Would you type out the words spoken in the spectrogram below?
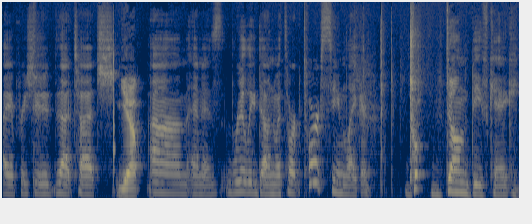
I appreciated that touch. Yep. Um, and is really done with Torque. Torque seemed like a Tor- dumb beefcake.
